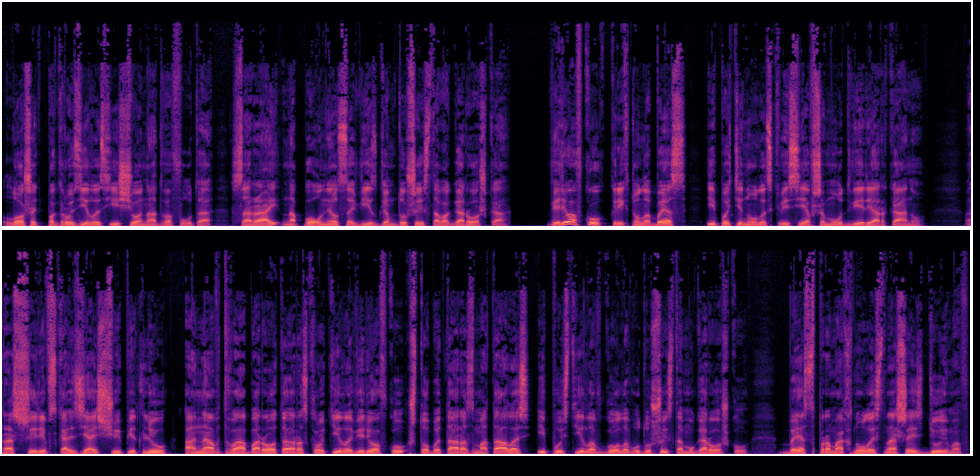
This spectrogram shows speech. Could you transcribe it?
Лошадь погрузилась еще на два фута. Сарай наполнился визгом душистого горошка. «Веревку!» — крикнула Бесс и потянулась к висевшему у двери аркану. Расширив скользящую петлю, она в два оборота раскрутила веревку, чтобы та размоталась и пустила в голову душистому горошку. Бесс промахнулась на шесть дюймов.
